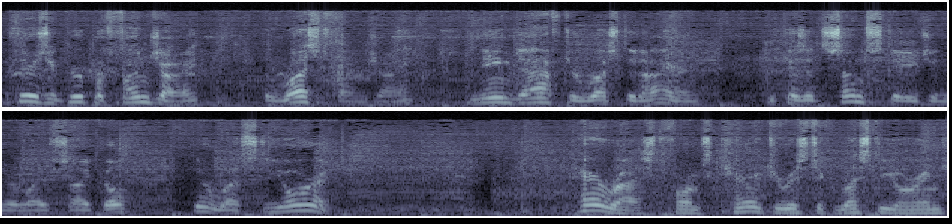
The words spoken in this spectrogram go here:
If there's a group of fungi, the rust fungi, named after rusted iron because at some stage in their life cycle, they're rusty orange. Hair rust forms characteristic rusty orange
